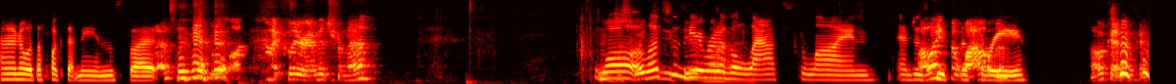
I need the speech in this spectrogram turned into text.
I don't know what the fuck that means, but That's pretty cool. Got a clear image from that. Wait well, till let's just get rid of the last line and just I like keep the the, wow three. Okay, okay.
